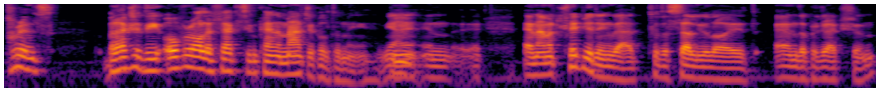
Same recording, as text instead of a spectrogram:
prints. But actually, the overall effect seemed kind of magical to me. Yeah, mm. and and I'm attributing that to the celluloid and the projection.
